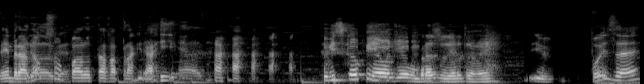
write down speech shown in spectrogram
Lembrar não que. São Paulo tava para cair? Vice-campeão de um brasileiro também. E- Pois é,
